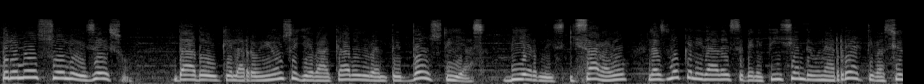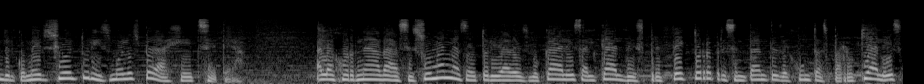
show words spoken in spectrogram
Pero no solo es eso. Dado que la reunión se lleva a cabo durante dos días, viernes y sábado, las localidades se benefician de una reactivación del comercio, el turismo, el hospedaje, etcétera. A la jornada se suman las autoridades locales, alcaldes, prefectos, representantes de juntas parroquiales,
